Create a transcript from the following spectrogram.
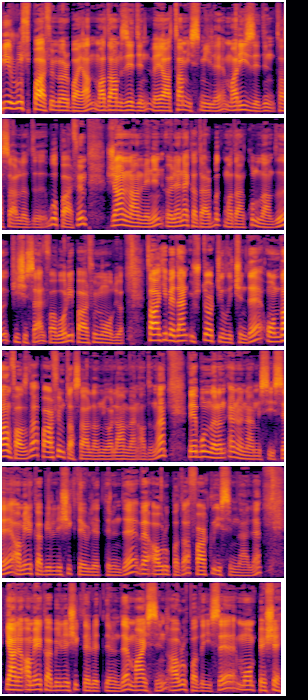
Bir Rus parfümör bayan Madame Zed'in veya tam ismiyle Marie Zed'in tasarladığı bu parfüm Jean Lanvin'in ölene kadar bıkmadan kullandığı kişisel favori parfümü oluyor. Takip eden 3-4 yıl içinde ondan fazla parfüm tasarlanıyor Lanvin adına ve bunların en önemlisi ise Amerika Birleşik Devletleri'nde ve Avrupa'da farklı isimlerle. Yani Amerika Birleşik Devletleri'nde Maisin, Avrupa'da ise Monpeche,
